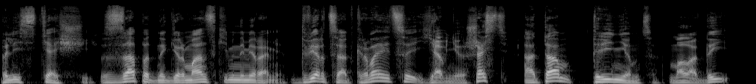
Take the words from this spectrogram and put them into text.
блестящий, с западно-германскими номерами. Дверца открывается, я в нее шасть, а там Три немца. Молодые,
